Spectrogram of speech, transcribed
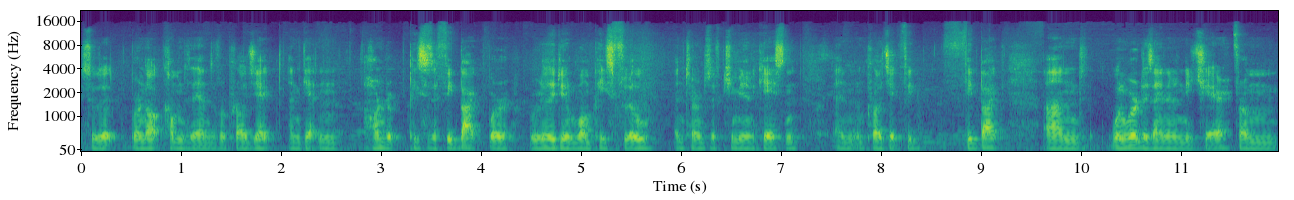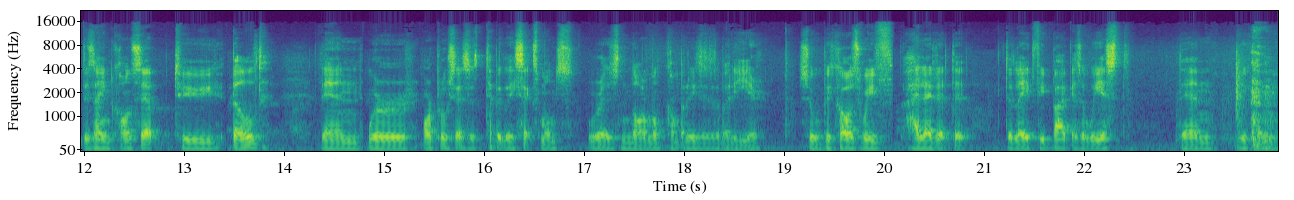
so that we're not coming to the end of a project and getting 100 pieces of feedback. We're, really doing one piece flow in terms of communication and, and project feed, feedback. And when we're designing a new chair, from design concept to build, then we're, our process is typically six months, whereas normal companies is about a year. So because we've highlighted that delayed feedback is a waste, then we can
